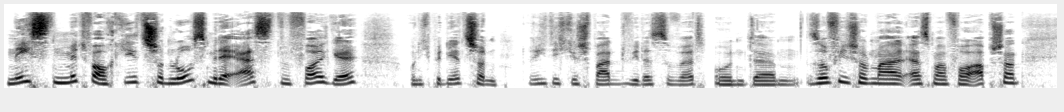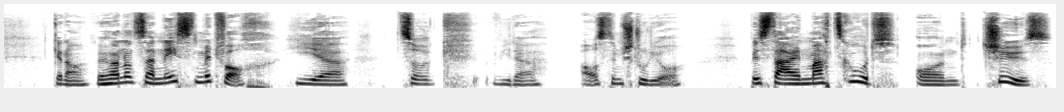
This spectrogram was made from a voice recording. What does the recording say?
Nächsten Mittwoch geht's schon los mit der ersten Folge und ich bin jetzt schon richtig gespannt, wie das so wird. Und ähm, so viel schon mal erstmal vorab schon. Genau, wir hören uns dann nächsten Mittwoch hier zurück wieder aus dem Studio. Bis dahin macht's gut und tschüss.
